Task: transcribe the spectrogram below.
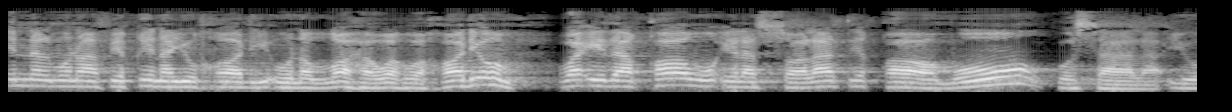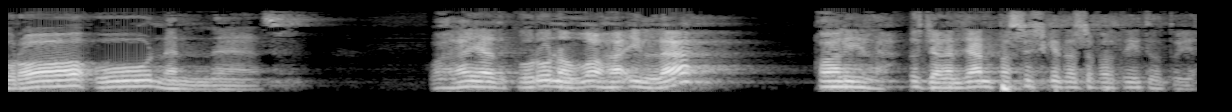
"Innal munafiqina yukhadi'una Allah wa huwa khadi'um wa idza qamu ila sholati qamu kusala yura'unan nas." Wa la yadhkuruna Allah illa qalila. Terus jangan-jangan persis kita seperti itu tuh ya.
